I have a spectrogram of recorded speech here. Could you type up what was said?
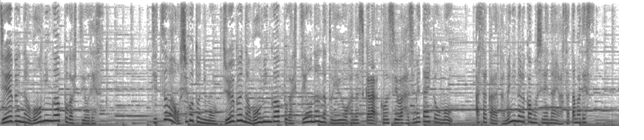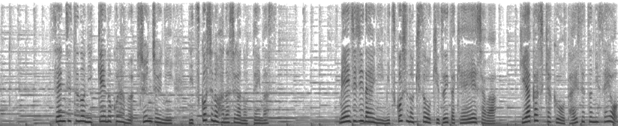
十分なウォーミングアップが必要です。実はお仕事にも十分なウォーミングアップが必要なんだというお話から今週は始めたいと思う。朝からためになるかもしれない朝玉です先日の日経のコラム春秋に三越の話が載っています。明治時代に三越の基礎を築いた経営者は冷やかし客を大切にせよ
